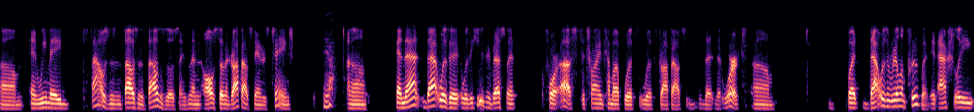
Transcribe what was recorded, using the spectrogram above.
Um, and we made thousands and thousands and thousands of those things. And then all of a sudden the dropout standards changed. Yeah. Uh, and that that was a was a huge investment for us to try and come up with with dropouts that that worked. Um, but that was a real improvement. It actually,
